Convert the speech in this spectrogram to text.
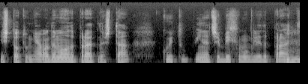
И защото няма да могат да правят неща, които иначе биха могли да правят. Мгм.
